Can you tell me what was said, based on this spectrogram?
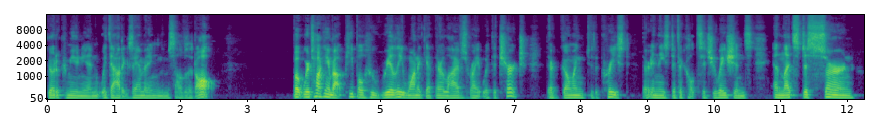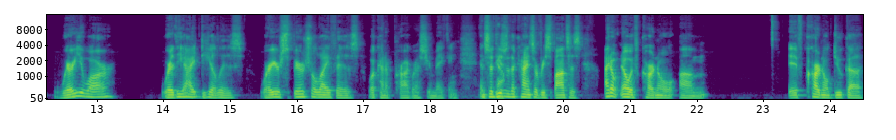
go to communion without examining themselves at all but we're talking about people who really want to get their lives right with the church they're going to the priest they're in these difficult situations. And let's discern where you are, where the ideal is, where your spiritual life is, what kind of progress you're making. And so these yeah. are the kinds of responses. I don't know if Cardinal um, if Cardinal Duka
